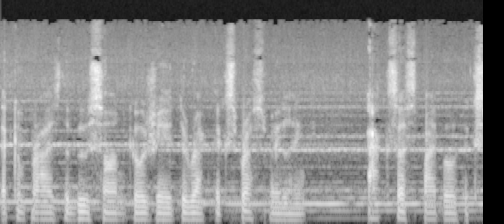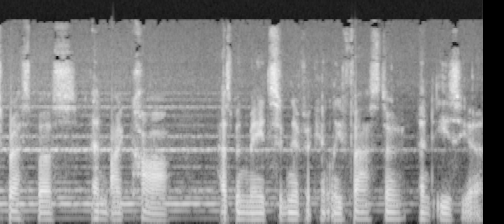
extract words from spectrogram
that comprise the Busan Geoje Direct Expressway link, access by both express bus and by car has been made significantly faster and easier.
